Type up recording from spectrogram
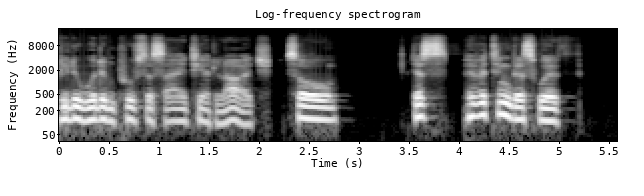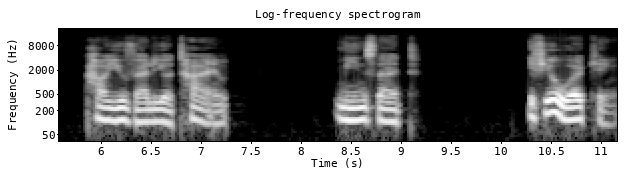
really would improve society at large. So just pivoting this with how you value your time means that if you're working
